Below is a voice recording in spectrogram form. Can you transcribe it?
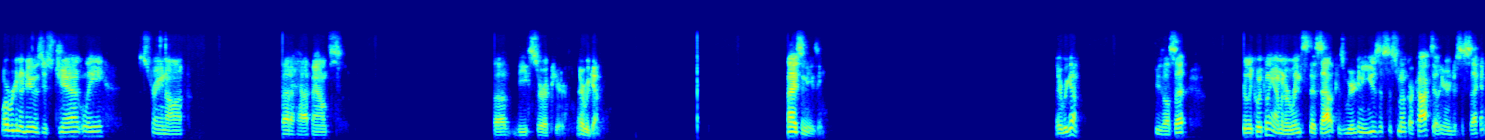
What we're going to do is just gently strain off about a half ounce of the syrup here. There we go. Nice and easy. There we go. He's all set. Really quickly, I'm going to rinse this out because we're going to use this to smoke our cocktail here in just a second.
